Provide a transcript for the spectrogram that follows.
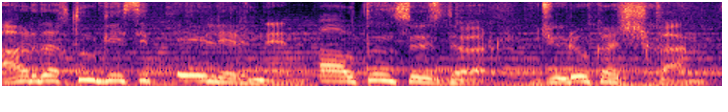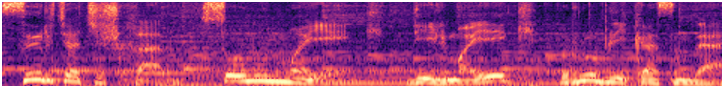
ардактуу кесип ээлеринен алтын сөздөр жүрөк ачышкан сыр чачышкан сонун маек дил маек рубрикасында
